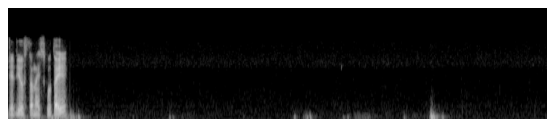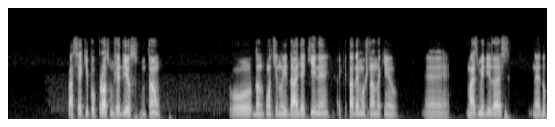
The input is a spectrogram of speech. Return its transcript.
Gedilson, está na escuta aí? Passei aqui para o próximo Gedilson. Então, vou dando continuidade aqui, né? Aqui está demonstrando aqui é, mais medidas né, do,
